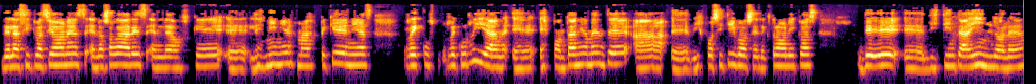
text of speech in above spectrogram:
de las situaciones en los hogares en los que eh, las niñas más pequeñas recurrían eh, espontáneamente a eh, dispositivos electrónicos de eh, distinta índole,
